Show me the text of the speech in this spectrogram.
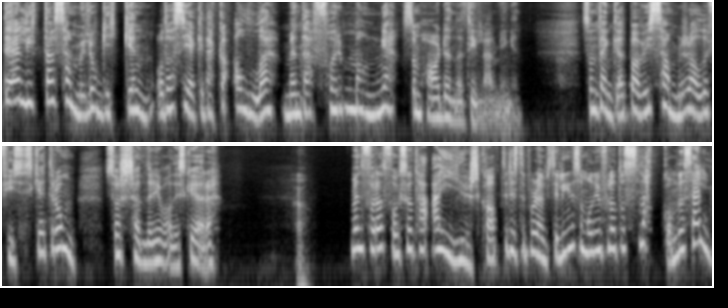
det er litt av samme logikken, og da sier jeg ikke det er ikke alle, men det er for mange som har denne tilnærmingen. Som tenker at bare vi samler alle fysisk i et rom, så skjønner de hva de skal gjøre. Ja. Men for at folk skal ta eierskap til disse problemstillingene, så må de jo få lov til å snakke om det selv.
